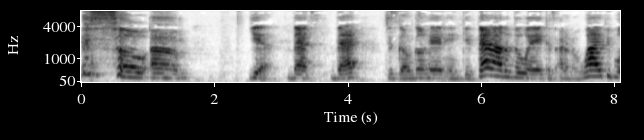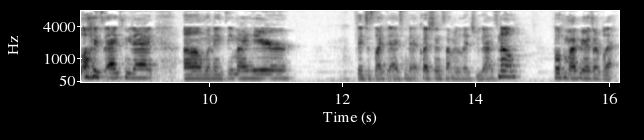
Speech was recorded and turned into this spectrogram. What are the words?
so, um, yeah, that's that. Just gonna go ahead and get that out of the way because I don't know why people always ask me that. Um, when they see my hair, they just like to ask me that question. So I'm gonna let you guys know. Both of my parents are black.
